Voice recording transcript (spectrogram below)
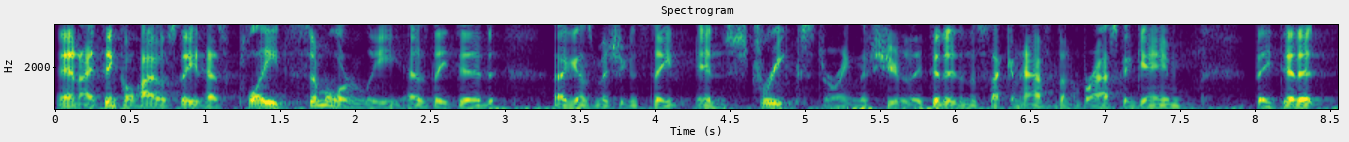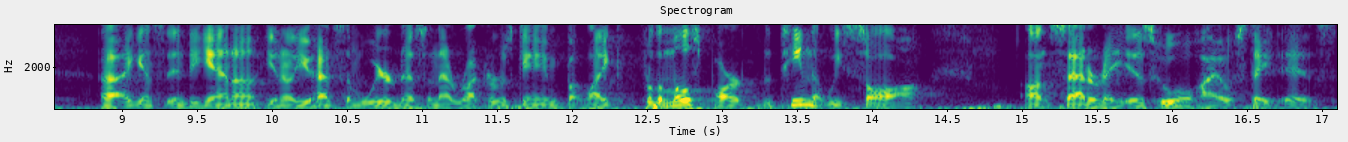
And I think Ohio State has played similarly as they did against Michigan State in streaks during this year. They did it in the second half of the Nebraska game. They did it uh, against Indiana. You know, you had some weirdness in that Rutgers game, but like for the most part, the team that we saw on Saturday is who Ohio State is.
